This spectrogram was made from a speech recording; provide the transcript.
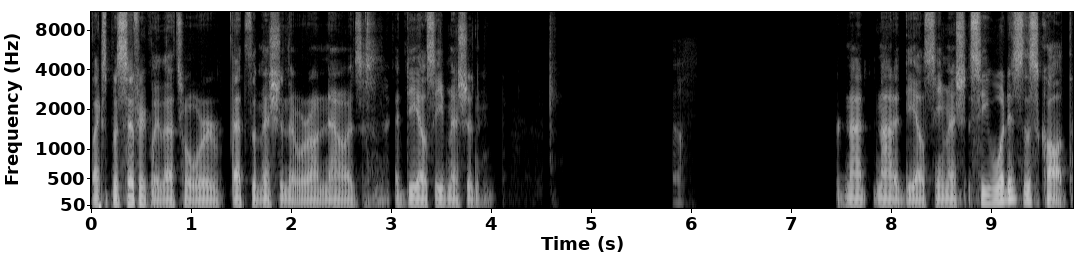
like specifically, that's what we're. That's the mission that we're on now. Is a DLC mission, not not a DLC mission. See, what is this called?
